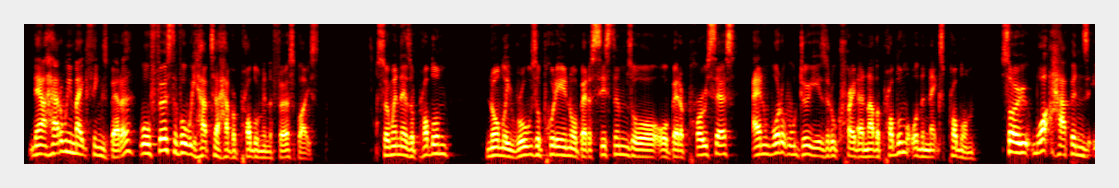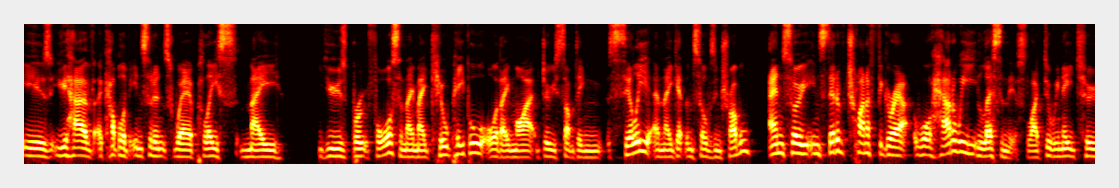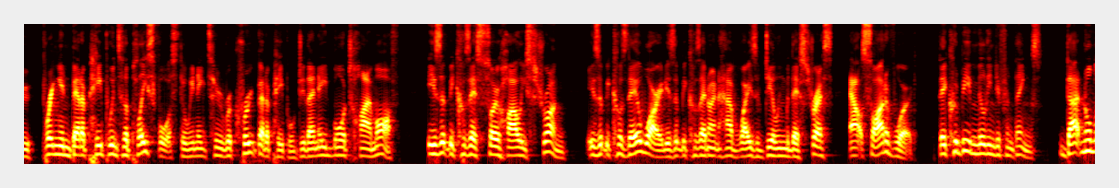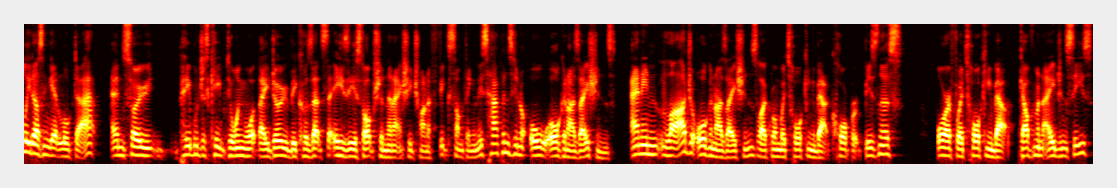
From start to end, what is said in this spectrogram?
Now, how do we make things better? Well, first of all, we have to have a problem in the first place. So when there's a problem, normally rules are put in or better systems or, or better process. And what it will do is it'll create another problem or the next problem. So what happens is you have a couple of incidents where police may use brute force and they may kill people or they might do something silly and they get themselves in trouble. And so instead of trying to figure out, well, how do we lessen this? Like, do we need to bring in better people into the police force? Do we need to recruit better people? Do they need more time off? Is it because they're so highly strung? Is it because they're worried? Is it because they don't have ways of dealing with their stress outside of work? There could be a million different things. That normally doesn't get looked at. And so people just keep doing what they do because that's the easiest option than actually trying to fix something. And this happens in all organizations. And in large organizations, like when we're talking about corporate business or if we're talking about government agencies,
